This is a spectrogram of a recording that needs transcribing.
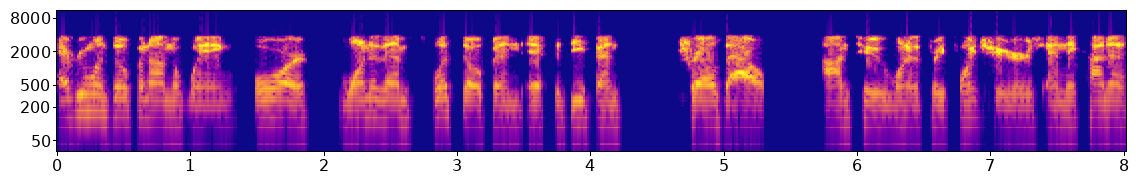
everyone's open on the wing, or one of them splits open if the defense trails out onto one of the three point shooters, and they kind of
